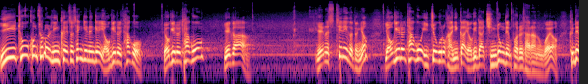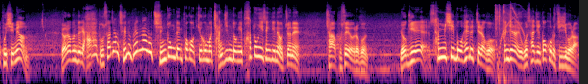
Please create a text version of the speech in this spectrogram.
이 토 컨트롤 링크에서 생기는 게 여기를 타고 여기를 타고 얘가 얘는 스틸이거든요. 여기를 타고 이쪽으로 가니까 여기다 진동 댐퍼를 달아놓은 거예요. 근데 보시면 여러분들이 아 노사장 쟤는 맨날 뭐 진동 댐퍼가 어쩌고 뭐 잔진동이 파동이 생기네 어쩌네. 자 보세요 여러분. 여기에 35헤르츠라고 현진아 요거 사진 거꾸로 뒤집어라.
